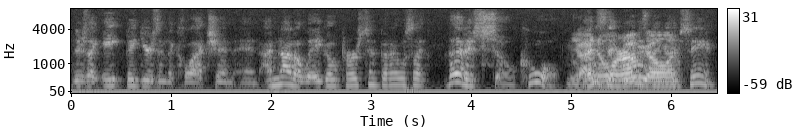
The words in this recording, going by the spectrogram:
There's like eight figures in the collection, and I'm not a Lego person, but I was like, that is so cool. Yeah, That I know where I'm going. I've seen.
